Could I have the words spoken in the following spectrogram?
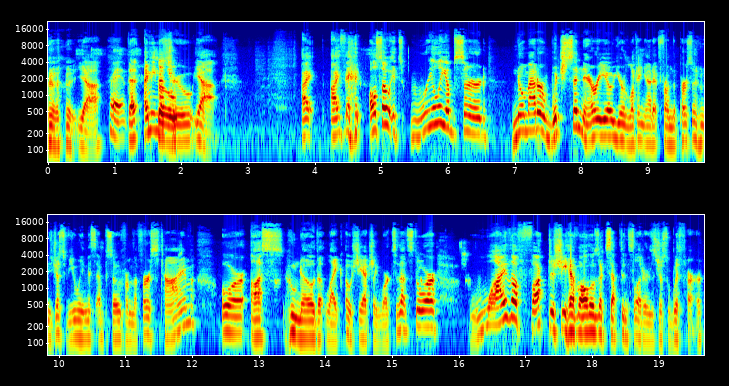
yeah. Right. That I mean that's true. Yeah. I I think also it's really absurd no matter which scenario you're looking at it from the person who's just viewing this episode from the first time or us who know that like oh she actually works at that store why the fuck does she have all those acceptance letters just with her?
